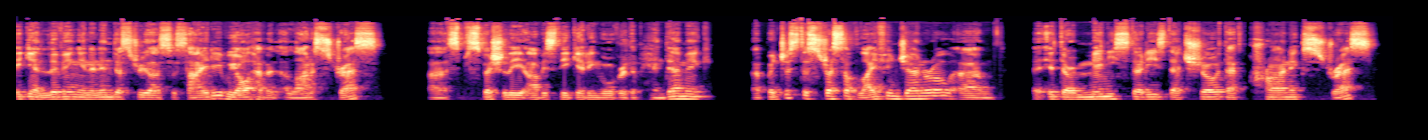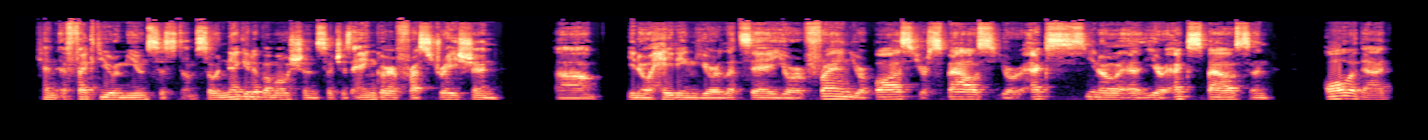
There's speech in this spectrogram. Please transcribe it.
again, living in an industrialized society, we all have a, a lot of stress, uh, especially obviously getting over the pandemic, uh, but just the stress of life in general. Um, it, there are many studies that show that chronic stress can affect your immune system. So negative emotions such as anger, frustration, um, you know, hating your, let's say, your friend, your boss, your spouse, your ex, you know, uh, your ex spouse, and all of that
